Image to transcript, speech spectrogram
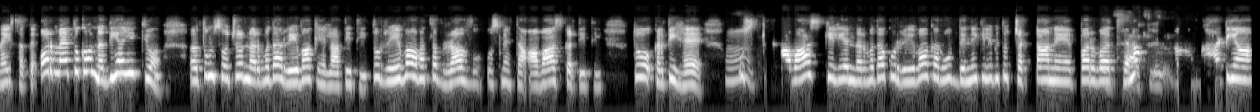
नहीं सकते। और मैं तो कहूँ नदियाँ ही क्यों? तुम सोचो नर्मदा रेवा कहलाती थी। तो रेवा मतलब रव उसमें था आवाज़ करती थी। तो करती है। हम्म। उस आवाज़ के लिए नर्मदा को रेवा का रूप देने के लिए भी तो चट्टाने पर्वत है ना? घाटियाँ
